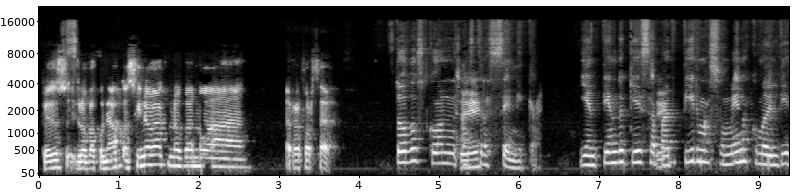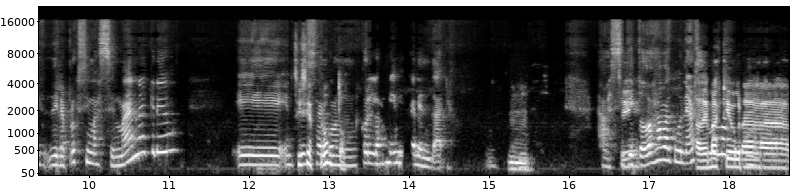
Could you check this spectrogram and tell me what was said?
Pero los vacunados con Sinovac nos vamos a, reforzar. Todos con AstraZeneca. Y entiendo que es a partir más o menos como del de la próxima semana, creo. Eh, empieza con, con, los mismos calendarios. Mm. Así que todos a vacunarse. Además que una,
